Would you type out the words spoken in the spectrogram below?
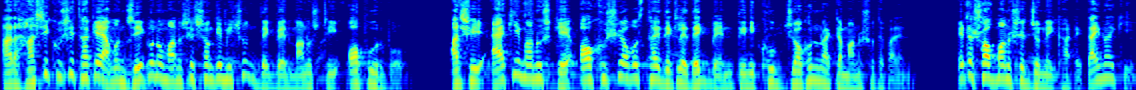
আর হাসি খুশি থাকে এমন যে কোনো মানুষের সঙ্গে মিশুন, দেখবেন মানুষটি অপূর্ব। আর সেই একই মানুষকে অখুশি অবস্থায় দেখলে দেখবেন তিনি খুব জঘন্য একটা মানুষ হতে পারেন। এটা সব মানুষের জন্যই খাটে তাই নয় কি?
